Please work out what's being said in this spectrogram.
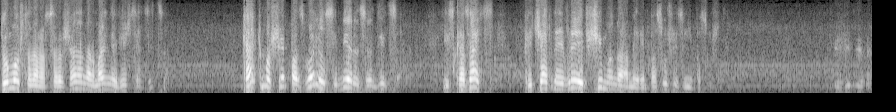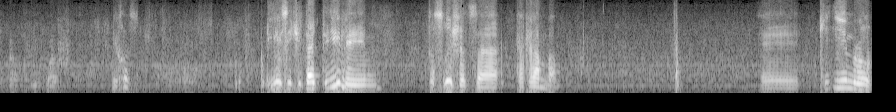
думал, что народ совершенно нормальная вещь сердиться. Как Моше позволил себе рассердиться и сказать, кричать на евреев, Шимона Америм, послушайте, не послушайте. Лихос. Если читать Тилим, то слышится, как Рамбам. Э, Киимру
